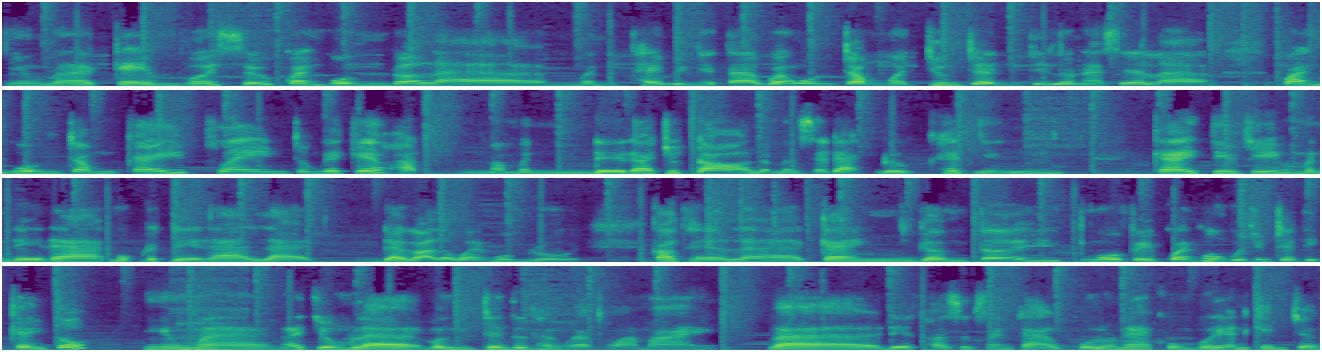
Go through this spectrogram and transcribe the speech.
nhưng mà kèm với sự quán quân đó là mình thay vì người ta quán quân trong uh, chương trình thì Lona sẽ là quán quân trong cái plan trong cái kế hoạch mà mình đề ra trước đó là mình sẽ đạt được hết những cái tiêu chí mà mình đề ra. Mục đích đề ra là đã gọi là quán quân rồi. Có thể là càng gần tới ngôi vị quán quân của chương trình thì càng tốt nhưng mà nói chung là vẫn trên tinh thần là thoải mái và để thỏa sức sáng tạo của Luna cùng với anh Kem Trần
